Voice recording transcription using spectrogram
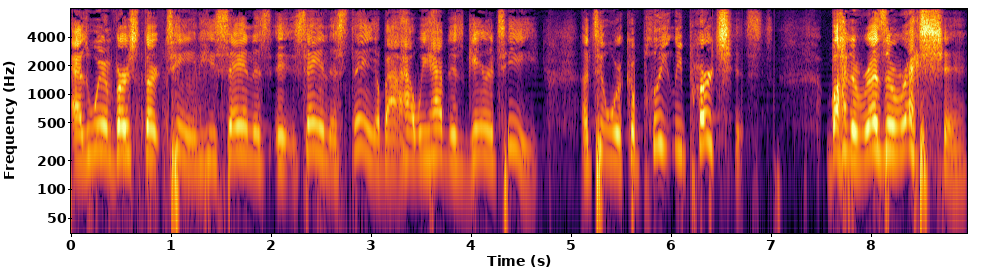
as we're in verse 13, he's saying this eh, saying this thing about how we have this guarantee until we're completely purchased by the resurrection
